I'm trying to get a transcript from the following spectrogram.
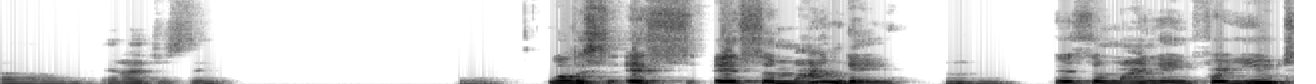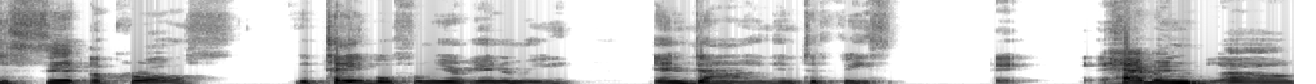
Um, and I just think, yeah. well, it's it's it's a mind game. Mm-hmm. It's a mind game for you to sit across the table from your enemy and dine and to feast. Having uh,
